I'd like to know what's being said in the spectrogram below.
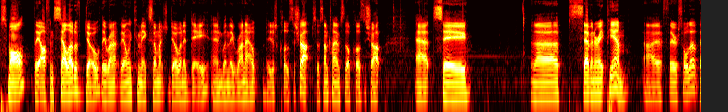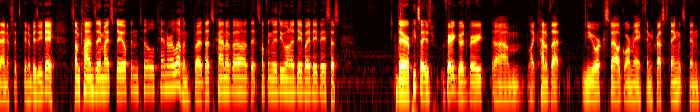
small. They often sell out of dough. They run out, they only can make so much dough in a day, and when they run out, they just close the shop. So sometimes they'll close the shop at say uh, seven or eight p.m. Uh, if they're sold out, then if it's been a busy day, sometimes they might stay open until ten or eleven. But that's kind of uh, that's something they do on a day by day basis. Their pizza is very good, very um, like kind of that New York style gourmet thin crust thing that's been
